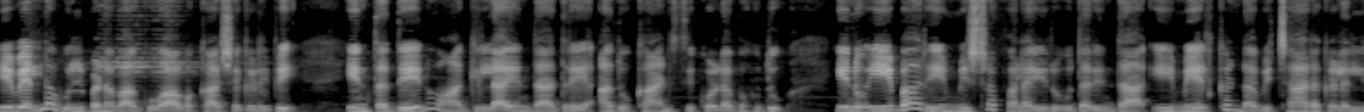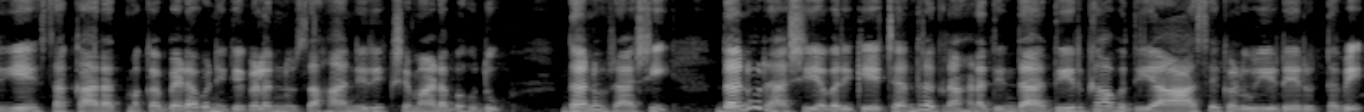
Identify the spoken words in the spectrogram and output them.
ಇವೆಲ್ಲ ಉಲ್ಬಣವಾಗುವ ಅವಕಾಶಗಳಿವೆ. ಇಂಥದ್ದೇನೂ ಆಗಿಲ್ಲ ಎಂದಾದರೆ ಅದು ಕಾಣಿಸಿಕೊಳ್ಳಬಹುದು. ಇನ್ನು ಈ ಬಾರಿ ಮಿಶ್ರ ಫಲ ಇರುವುದರಿಂದ ಈ ಮೇಲ್ಕಂಡ ವಿಚಾರಗಳಲ್ಲಿಯೇ ಸಕಾರಾತ್ಮಕ ಬೆಳವಣಿಗೆಗಳನ್ನು ಸಹ ನಿರೀಕ್ಷೆ ಮಾಡಬಹುದು. ಧನುರಾಶಿ ಧನುರಾಶಿಯವರಿಗೆ ಚಂದ್ರಗ್ರಹಣದಿಂದ ದೀರ್ಘಾವಧಿಯ ಆಸೆಗಳು ಈಡೇರುತ್ತವೆ.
